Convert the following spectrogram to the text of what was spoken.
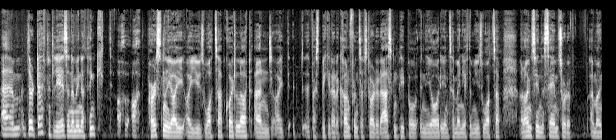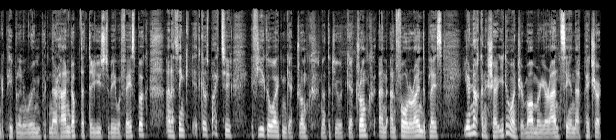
Um, there definitely is, and I mean, I think uh, uh, personally, I, I use WhatsApp quite a lot, and I, if I speak it at a conference, I've started asking people in the audience how many of them use WhatsApp, and I'm seeing the same sort of amount of people in a room putting their hand up that there used to be with Facebook. And I think it goes back to if you go out and get drunk, not that you would get drunk and, and fall around the place, you're not going to share. You don't want your mom or your aunt seeing that picture,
